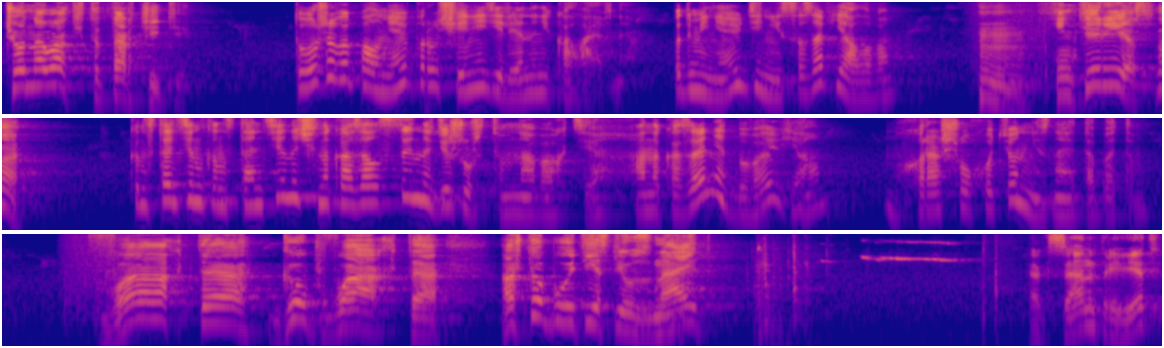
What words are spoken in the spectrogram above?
что на вахте-то торчите? Тоже выполняю поручение Елены Николаевны. Подменяю Дениса Завьялова. Хм, интересно. Константин Константинович наказал сына дежурством на вахте, а наказание отбываю я. Ну, хорошо, хоть он не знает об этом. Вахта, губвахта. А что будет, если узнает? Оксана, привет.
